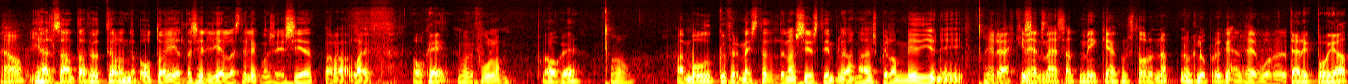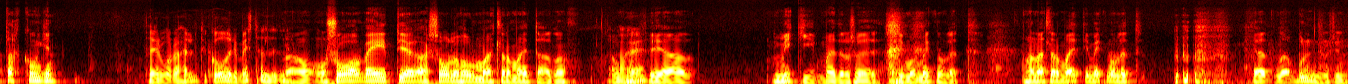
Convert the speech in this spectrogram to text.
Já, ég held samt að þú tala um Ódói ég held að sé lélasti leikmann sem ég séð bara live. Ok, hann var í fúlam ok. Já. Það er móðgu fyrir meistætaldina síðust tímblið hann hafi spilað á miðjunni í Þeir eru ekki með, með samt mikið einhvern stóru nöfnum klubbruggi en þeir voru, Derek Boyata, kongin þeir voru helviti góður í meistardeldinni Já, og svo veit ég að Sóli Hólm ætlar að mæta þarna. Ok, því að Miki mætir á sveið, Simon Mignolett hann ætlar að mæti Mignolett hérna búlinginu sín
